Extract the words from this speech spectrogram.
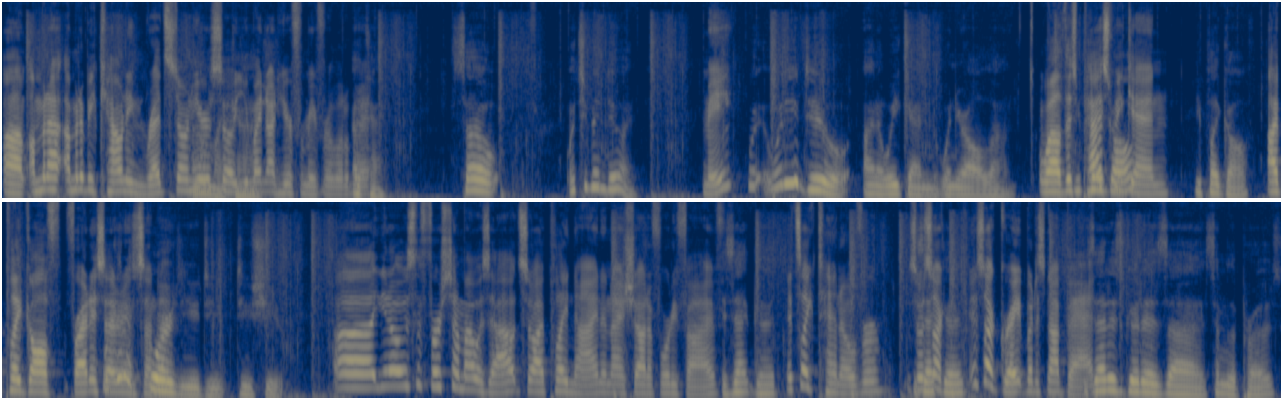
Um, I'm gonna I'm gonna be counting redstone Oh here, so you might not hear from me for a little bit. Okay. So, what you been doing? Me? What, what do you do on a weekend when you're all alone? Well, this You play past weekend You play golf. I played golf Friday, what Saturday, kind and of score do you do, do you shoot? Uh, you know, it was the first time I was out, so I played nine and I shot a 45. Is that good? It's like 10 over, so Is it's that not good? it's not great, but it's not bad. Is that as good as uh, some of the pros?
